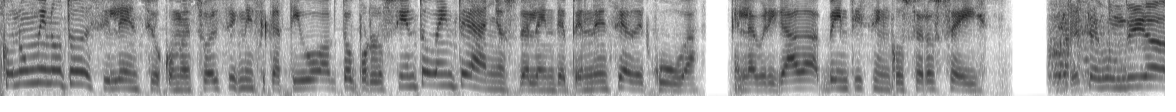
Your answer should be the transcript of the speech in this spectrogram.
Con un minuto de silencio comenzó el significativo acto por los 120 años de la independencia de Cuba en la Brigada 2506. Este es un día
